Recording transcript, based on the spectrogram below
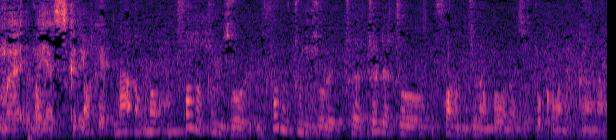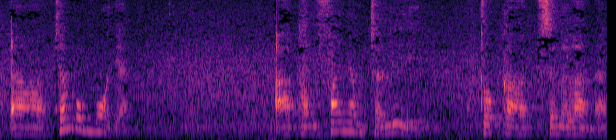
ma, mayas karibu. Okay, na no, mfano tu mzuri, mfano tu mzuri, tu- Tuende tu mfano mzuri ambao unaweza tu ukaonekana. Uh, tembo mmoja akamfanya mtalii kutoka tuseme London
